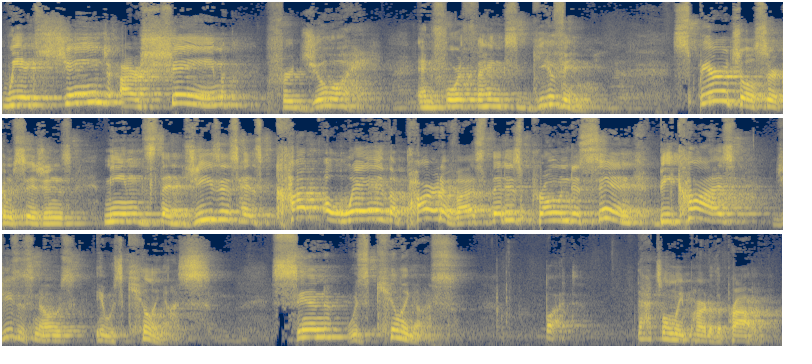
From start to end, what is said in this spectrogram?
We exchange our shame for joy and for thanksgiving. Spiritual circumcisions means that Jesus has cut away the part of us that is prone to sin because Jesus knows it was killing us. Sin was killing us. But that's only part of the problem.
